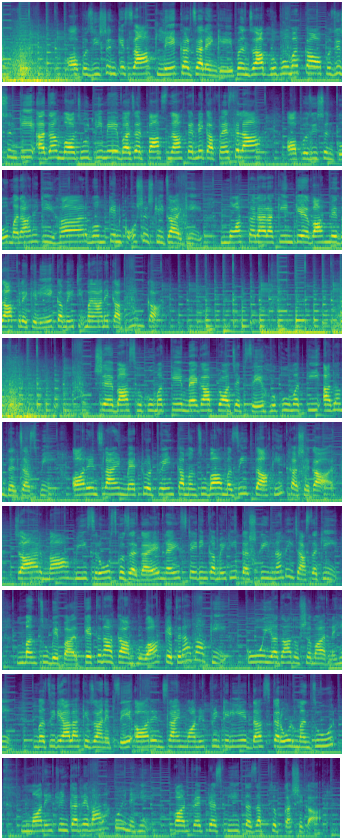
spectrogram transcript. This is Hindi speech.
ऑपोजिशन के साथ लेकर चलेंगे। पंजाब हुकूमत का ऑपोजिशन की अदम मौजूदगी में बजट पास न करने का फैसला। ऑपोजिशन को मनाने की हर मुमकिन कोशिश की जाएगी। मौतल अरकान के अवान में दाखिले के लिए कमेटी बनाने का भी इम्कान। शहबाज हुकूमत के मेगा प्रोजेक्ट से हुकूमत की अदम दिलचस्पी। ऑरेंज लाइन मेट्रो ट्रेन का मंसूबा, मजीद ताखीर का शिकार। चार माह बीस रोज गुजर गए, नई स्टेडिंग कमेटी तश्कील न दी जा सकी। मंसूबे पर कितना काम हुआ, कितना बाकी, कोई अदाद शुमार नहीं। वज़ीर आला की जानब से ऑरेंज लाइन मॉनिटरिंग के लिए 10 करोड़ मंजूर। मॉनिटरिंग करने वाला कोई नहीं। कॉन्ट्रैक्टर्स भी तजब्जुब का शिकार।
